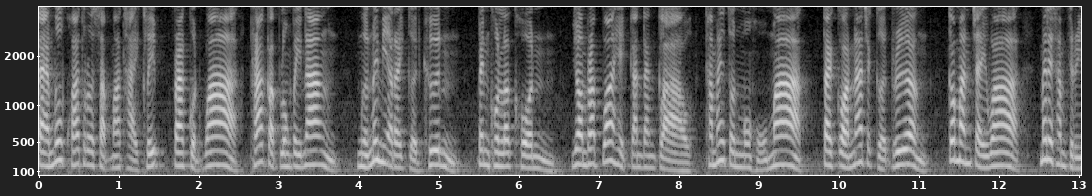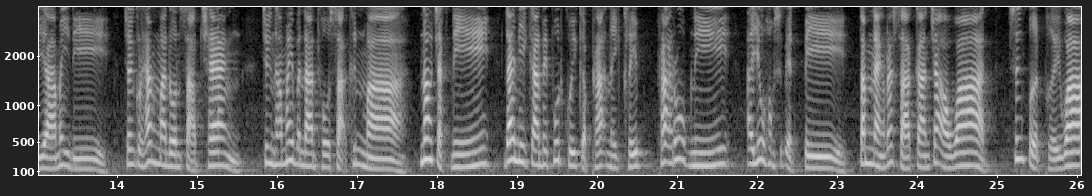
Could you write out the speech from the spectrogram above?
แต่เมื่อคว้าโทรศัพท์มาถ่ายคลิป ปรากฏว่าพระกลับลงไปนั่ง เหมือนไม่มีอะไรเกิดขึ้น เป็นคนละคน ยอมรับว่าเหตุการณ์ดังกล่าวทำให้ตนโมโหมาก แต่ก่อนน้าจะเกิดเรื่อง ก็มั่นใจว่าไม่ได้ทำกิริยาไม่ดี จนกระทั่งมาโดนสาปแช่ง จึงทำให้บันดาลโทสะขึ้นมา นอกจากนี้ได้มีการไปพูดคุยกับพระในคลิป พระรูปนี้อายุ 61 ปีตำแหน่งรักษาการเจ้าอาวาส ซึ่งเปิดเผยว่า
